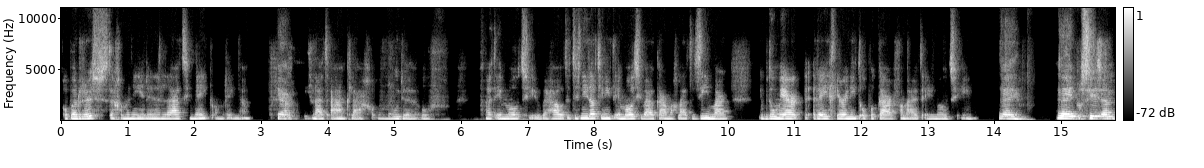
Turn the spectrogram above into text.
op een rustige manier in een relatie mee kan brengen. Ja. Vanuit aanklagen of woede of vanuit emotie überhaupt. Het is niet dat je niet emotie bij elkaar mag laten zien, maar ik bedoel meer, reageer niet op elkaar vanuit emotie. Nee, nee, precies. En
